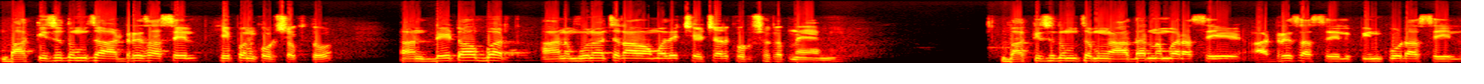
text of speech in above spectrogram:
बाकीचं तुमचा ॲड्रेस असेल हे पण करू शकतो. आणि डेट ऑफ बर्थ आणि मुलांच्या नावामध्ये छेडछाड करू शकत नाही आम्ही. बाकीचं तुमचं मग आधार नंबर असेल ॲड्रेस असेल पिनकोड असेल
